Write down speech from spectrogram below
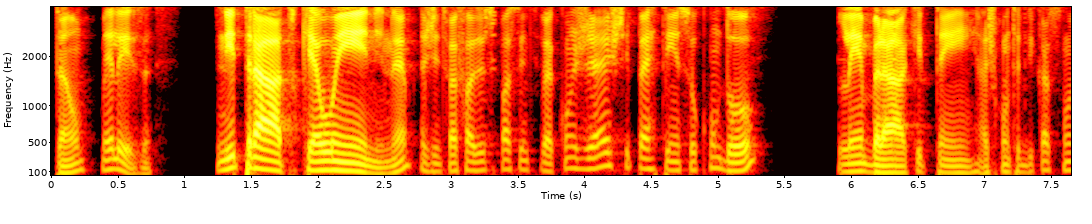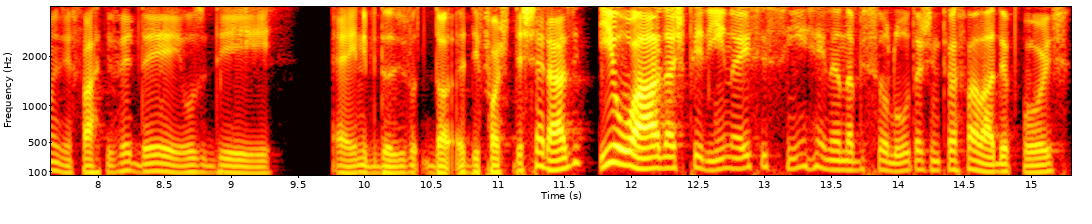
Então, beleza. Nitrato, que é o N, né? A gente vai fazer se o paciente tiver congesto, hipertenso ou com dor. Lembrar que tem as contraindicações, infarto de VD, uso de é, inibidor de, de fosfodiesterase. E o A da aspirina, esse sim, reinando absoluto, a gente vai falar depois.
